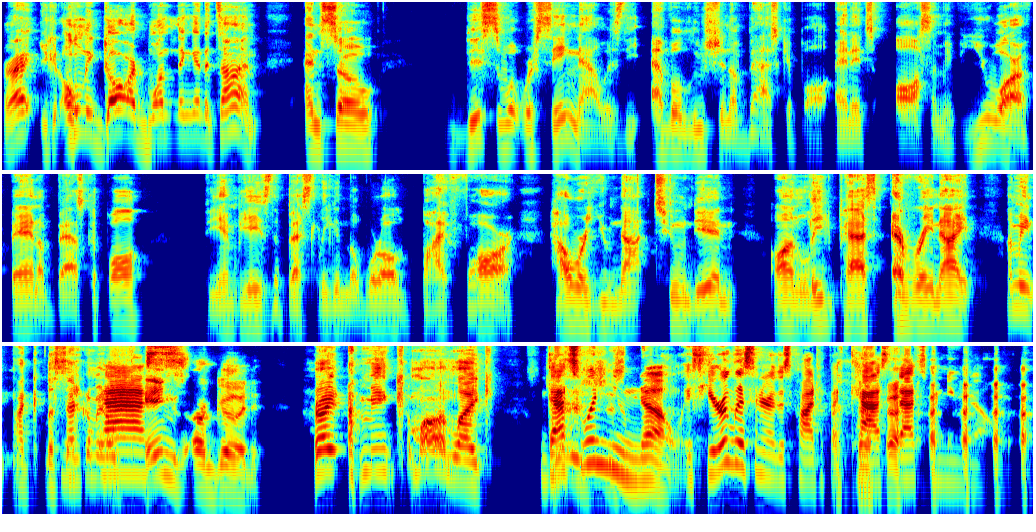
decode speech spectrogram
right? You can only guard one thing at a time. And so, this is what we're seeing now is the evolution of basketball. And it's awesome. If you are a fan of basketball, the NBA is the best league in the world by far. How are you not tuned in on League Pass every night? I mean, like the Sacramento Kings are good, right? I mean, come on, like That's when just- you know. If you're a listener of this podcast, that's when you know.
